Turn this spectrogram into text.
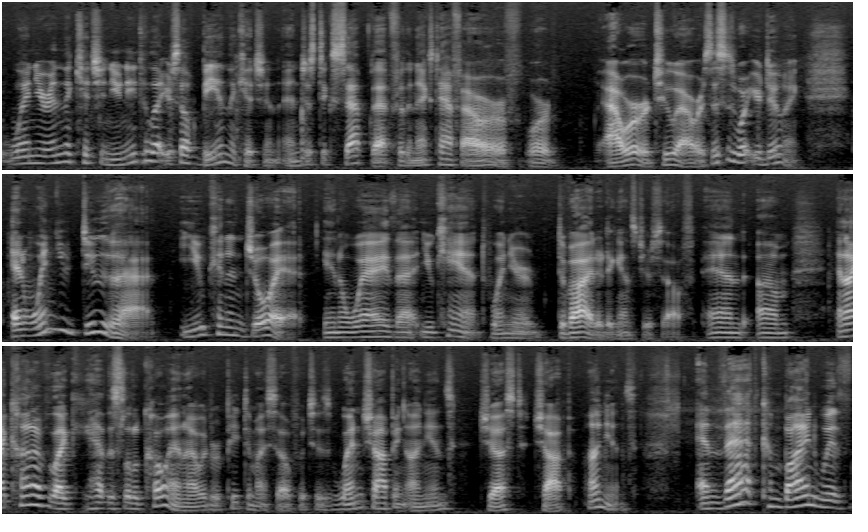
when you're in the kitchen, you need to let yourself be in the kitchen and just accept that for the next half hour or, or hour or two hours, this is what you're doing. And when you do that, you can enjoy it in a way that you can't when you're divided against yourself. And um, and I kind of like had this little koan I would repeat to myself, which is when chopping onions, just chop onions. And that combined with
